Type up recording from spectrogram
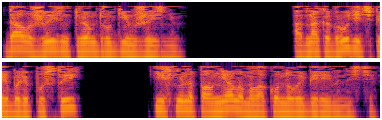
дал жизнь трем другим жизням. Однако груди теперь были пусты, их не наполняло молоко новой беременности.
